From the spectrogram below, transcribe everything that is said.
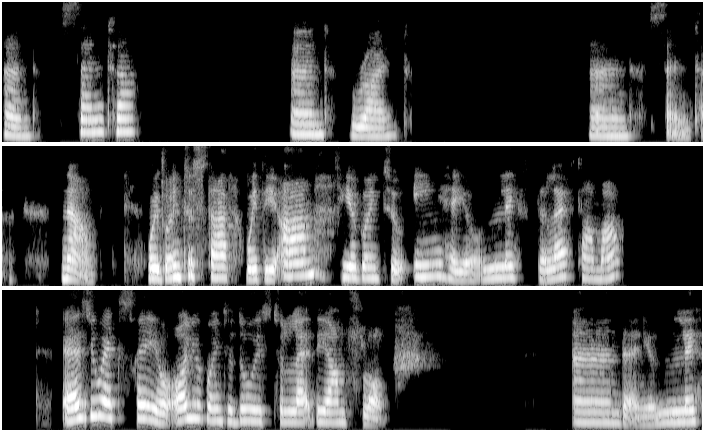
and center and right and center. Now, we're going to start with the arm. You're going to inhale, lift the left arm up. As you exhale, all you're going to do is to let the arm flop. And then you lift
